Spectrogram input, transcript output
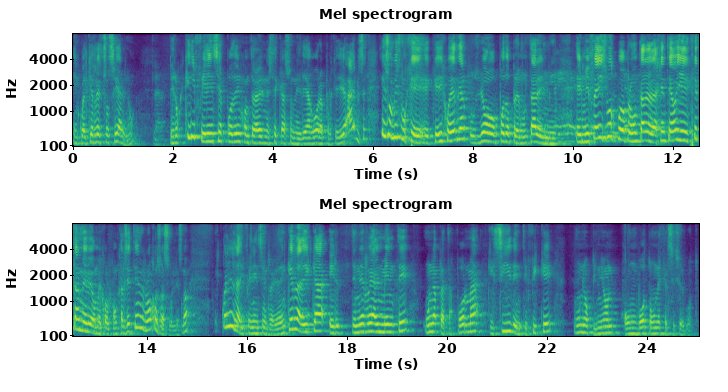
en cualquier red social, ¿no? Pero ¿qué diferencia puedo encontrar en este caso en el de Agora? Porque ah, eso mismo que, que, dijo Edgar, pues yo puedo preguntar en mi, en mi Facebook, puedo preguntarle a la gente, oye, ¿qué tal me veo mejor? ¿Con calcetines rojos o azules? ¿no? ¿Cuál es la diferencia en realidad? ¿En qué radica el tener realmente una plataforma que sí identifique una opinión o un voto, un ejercicio de voto?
